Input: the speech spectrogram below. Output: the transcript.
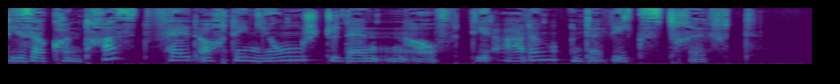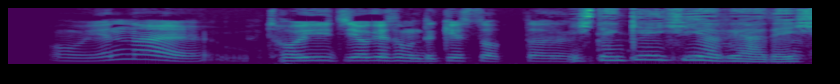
Dieser Kontrast fällt auch den jungen Studenten auf, die Adam unterwegs trifft. Ich denke, hier werde ich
